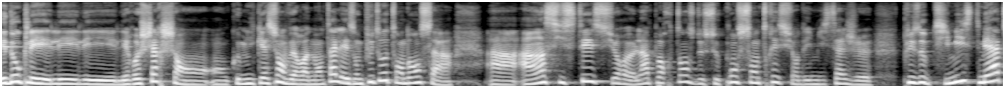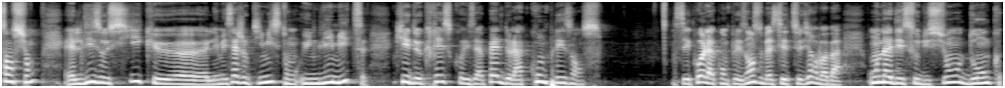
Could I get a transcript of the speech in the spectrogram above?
Et donc les, les, les, recherches en, communication environnementale elles ont plutôt tendance à, à, insister sur l'importance de se concentrer sur des messages plus optimistes. Mais attention disent aussi que euh, les messages optimistes ont une limite qui est de créer ce qu'ils appellent de la complaisance. C'est quoi la complaisance? Bah, C'est de se dire, bah, bah, on a des solutions, donc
